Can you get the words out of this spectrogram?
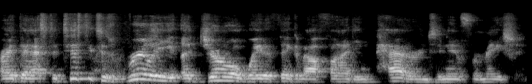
Right, that statistics is really a general way to think about finding patterns in information.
